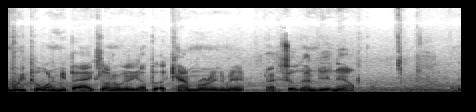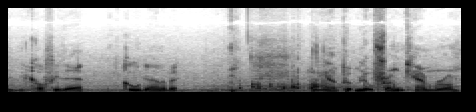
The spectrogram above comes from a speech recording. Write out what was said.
I've already put one of my bags on. I'm going to put a camera on in a minute. Actually, I'm going to do it now. Leave my coffee there, cool down a bit. I'm going to put my little front camera on.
